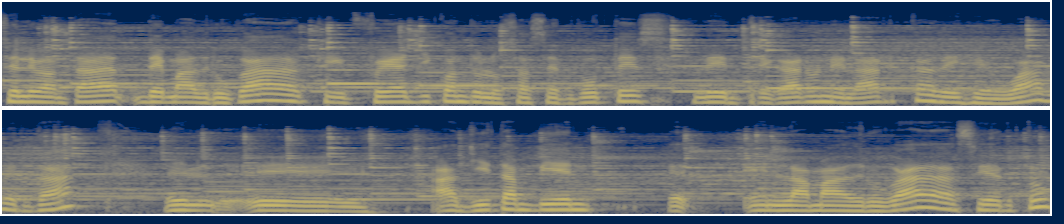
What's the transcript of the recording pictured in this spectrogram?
se levantaba de madrugada, que fue allí cuando los sacerdotes le entregaron el arca de Jehová, ¿verdad? Eh, allí también eh, en la madrugada, ¿cierto?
